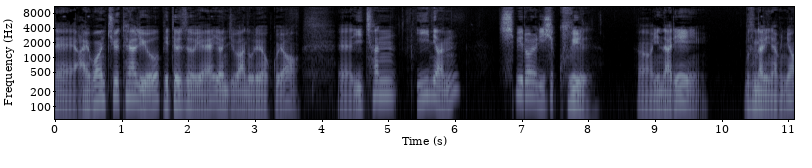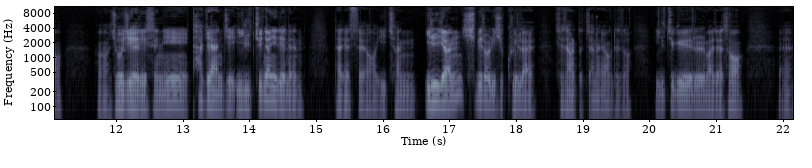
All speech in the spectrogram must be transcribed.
네, I Want to Tell You 비틀즈의 연주와 노래였고요. 예, 2002년 11월 29일 어, 이 날이 무슨 날이냐면요. 어, 조지 해리슨이 타계한 지 1주년이 되는 날이었어요. 2001년 11월 29일 날 세상을 떴잖아요. 그래서 1주기를 맞아서 에,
